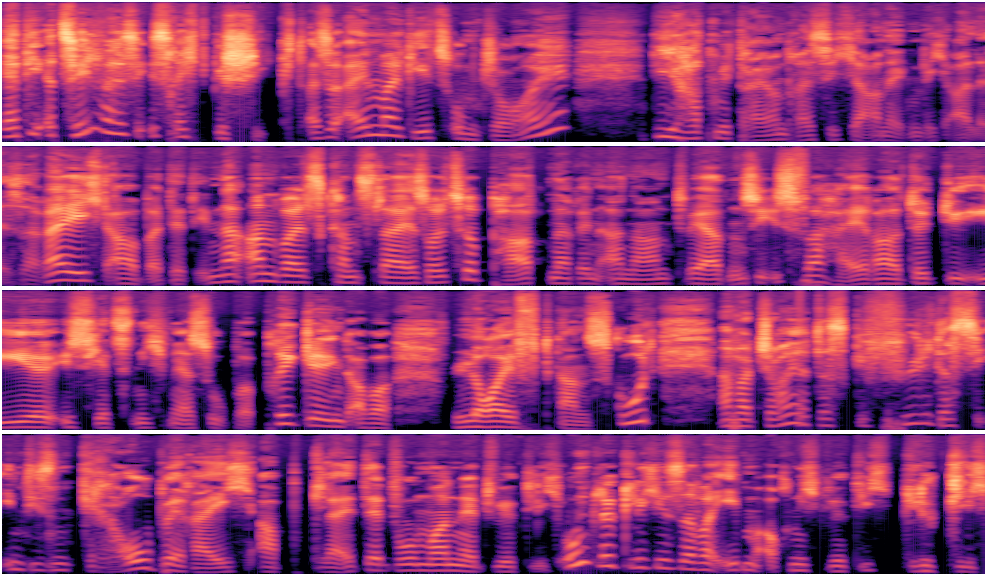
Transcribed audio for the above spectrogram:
Ja, die Erzählweise ist recht geschickt. Also einmal geht's um Joy, die hat mit 33 Jahren eigentlich alles erreicht, arbeitet in einer Anwaltskanzlei, soll zur Partnerin ernannt werden. Sie ist verheiratet, die Ehe ist jetzt nicht mehr super prickelnd, aber läuft ganz gut. Aber Joy hat das Gefühl, dass sie in diesen Graubereich abgleitet, wo man nicht wirklich unglücklich ist, aber eben auch nicht wirklich glücklich.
